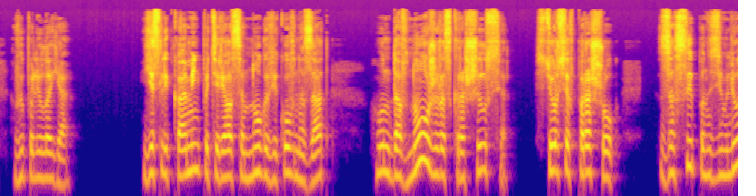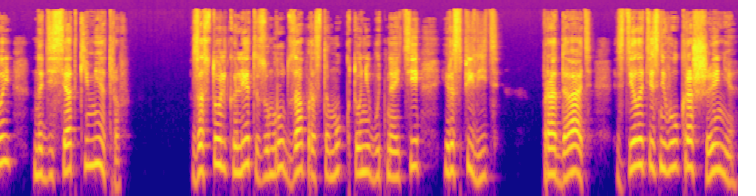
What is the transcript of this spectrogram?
– выпалила я. Если камень потерялся много веков назад, он давно уже раскрошился, стерся в порошок, засыпан землей на десятки метров. За столько лет изумруд запросто мог кто-нибудь найти и распилить, продать, сделать из него украшение.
